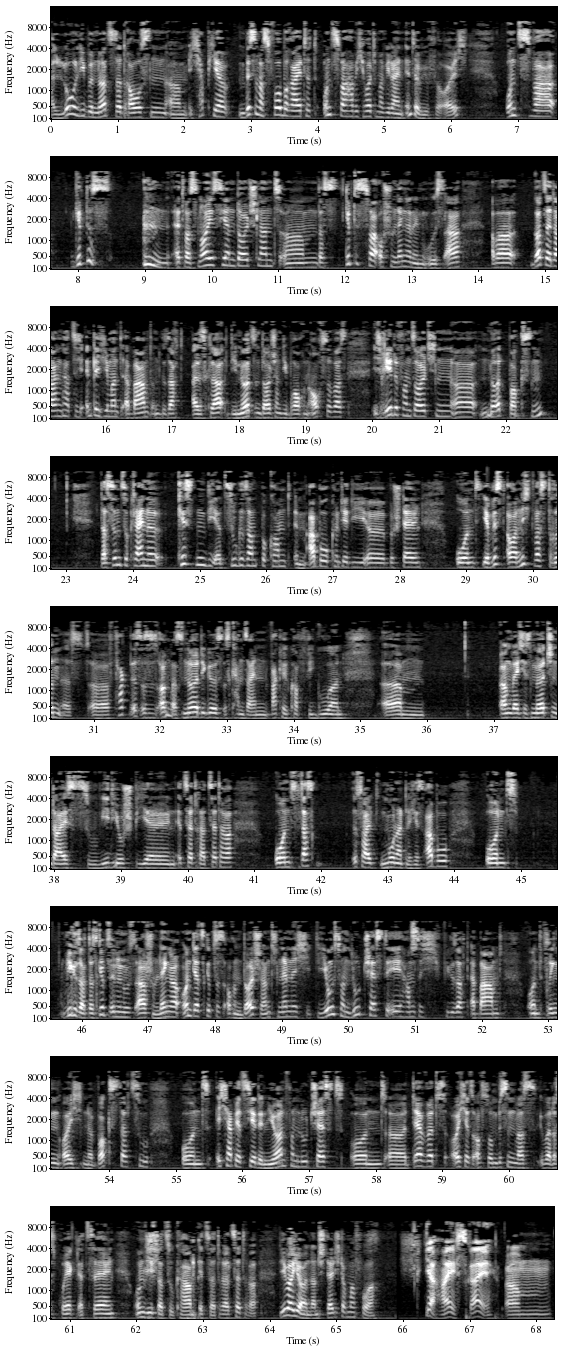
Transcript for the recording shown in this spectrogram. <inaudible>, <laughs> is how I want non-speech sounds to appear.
Hallo, liebe Nerds da draußen. Ähm, ich habe hier ein bisschen was vorbereitet und zwar habe ich heute mal wieder ein Interview für euch. Und zwar gibt es <clears throat> etwas Neues hier in Deutschland. Ähm, das gibt es zwar auch schon länger in den USA, aber Gott sei Dank hat sich endlich jemand erbarmt und gesagt, alles klar, die Nerds in Deutschland, die brauchen auch sowas. Ich rede von solchen äh, Nerdboxen. Das sind so kleine Kisten, die ihr zugesandt bekommt. Im Abo könnt ihr die äh, bestellen. Und ihr wisst aber nicht, was drin ist. Äh, Fakt ist, es ist irgendwas Nerdiges, es kann sein Wackelkopffiguren, ähm, irgendwelches Merchandise zu Videospielen, etc. etc. Und das ist halt ein monatliches Abo. Und wie gesagt, das gibt's in den USA schon länger und jetzt gibt's es auch in Deutschland, nämlich die Jungs von lootchest.de haben sich, wie gesagt, erbarmt und bringen euch eine Box dazu und ich habe jetzt hier den Jörn von Loot Chest und äh, der wird euch jetzt auch so ein bisschen was über das Projekt erzählen und wie es dazu kam, etc. etc. Lieber Jörn, dann stell dich doch mal vor. Ja, hi Sky. Ähm,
